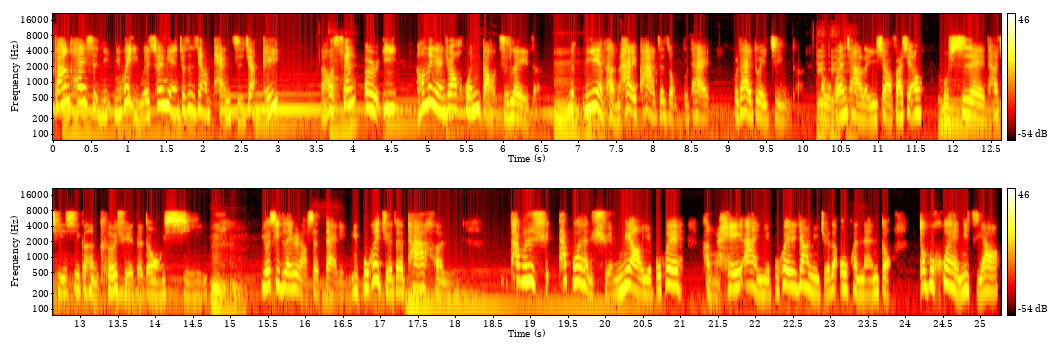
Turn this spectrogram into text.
刚开始你你会以为催眠就是这样弹指这样，哎，然后三二一，然后那个人就要昏倒之类的，嗯，那你也很害怕这种不太不太对劲的。对对对，我观察了一下，我发现哦，不是哎、欸，它其实是一个很科学的东西。嗯嗯。尤其 Larry 老师的带领，你不会觉得它很，它不是玄，它不会很玄妙，也不会很黑暗，也不会让你觉得哦很难懂，都不会。你只要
